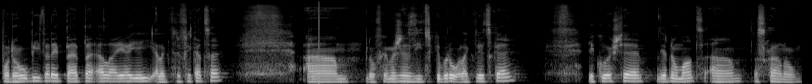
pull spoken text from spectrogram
podhoubí tady PPL a její elektrifikace a doufáme, že zítřky budou elektrické. Děkuji ještě jednou moc a naschledanou.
